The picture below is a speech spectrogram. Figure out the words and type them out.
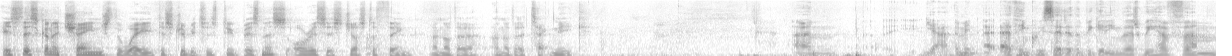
Is this going to change the way distributors do business, or is this just a thing, another another technique? Um, yeah, I mean, I, think we said at the beginning that we have um,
